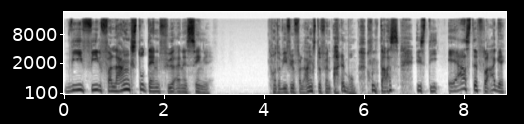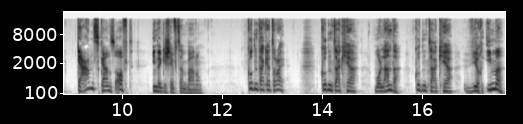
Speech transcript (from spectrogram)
wie viel verlangst du denn für eine Single? Oder wie viel verlangst du für ein Album? Und das ist die erste Frage ganz, ganz oft in der Geschäftsanbahnung. Guten Tag, Herr Treu. Guten Tag, Herr Molander. Guten Tag, Herr, wie auch immer,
